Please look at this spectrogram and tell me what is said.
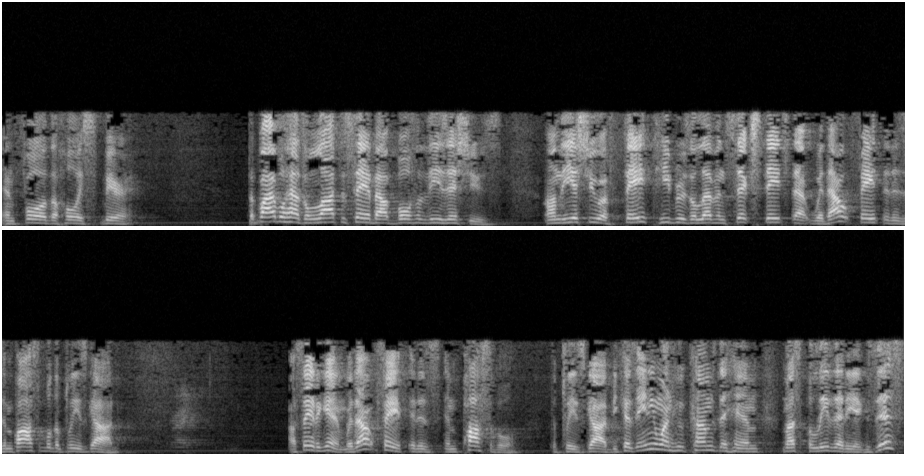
and full of the Holy Spirit. The Bible has a lot to say about both of these issues. On the issue of faith, Hebrews 11:6 states that without faith it is impossible to please God. I'll say it again. Without faith it is impossible to please God because anyone who comes to him must believe that he exists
